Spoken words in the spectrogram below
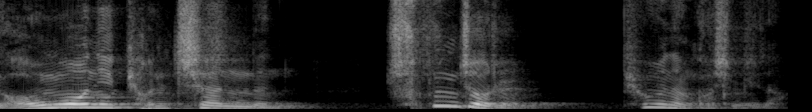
영원히 변치 않는 충절을 표현한 것입니다.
